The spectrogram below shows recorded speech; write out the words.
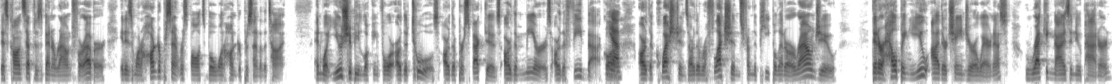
This concept has been around forever. It is 100% responsible 100% of the time. And what you should be looking for are the tools, are the perspectives, are the mirrors, are the feedback, are, Yeah. are the questions, are the reflections from the people that are around you that are helping you either change your awareness, recognize a new pattern,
